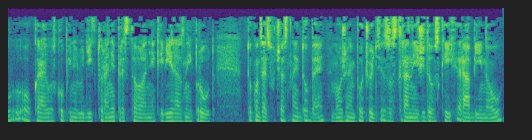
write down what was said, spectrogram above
o krajú skupiny ľudí, ktorá nepredstavovala nejaký výrazný prúd. Dokonca aj v súčasnej dobe môžeme počuť zo strany židovských rabínov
